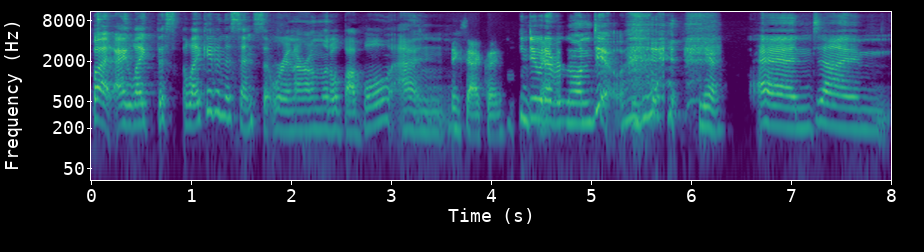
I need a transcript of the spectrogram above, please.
but i like this I like it in the sense that we're in our own little bubble and exactly we can do whatever yeah. we want to do yeah and um,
